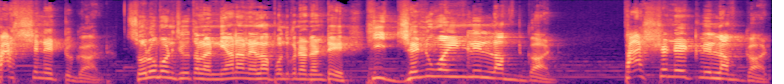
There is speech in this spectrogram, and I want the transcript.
passionate to God Solomon జీవితంలో జ్ఞానాన్ని ఎలా పొందుకున్నాడంటే he genuinely loved God passionately love God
